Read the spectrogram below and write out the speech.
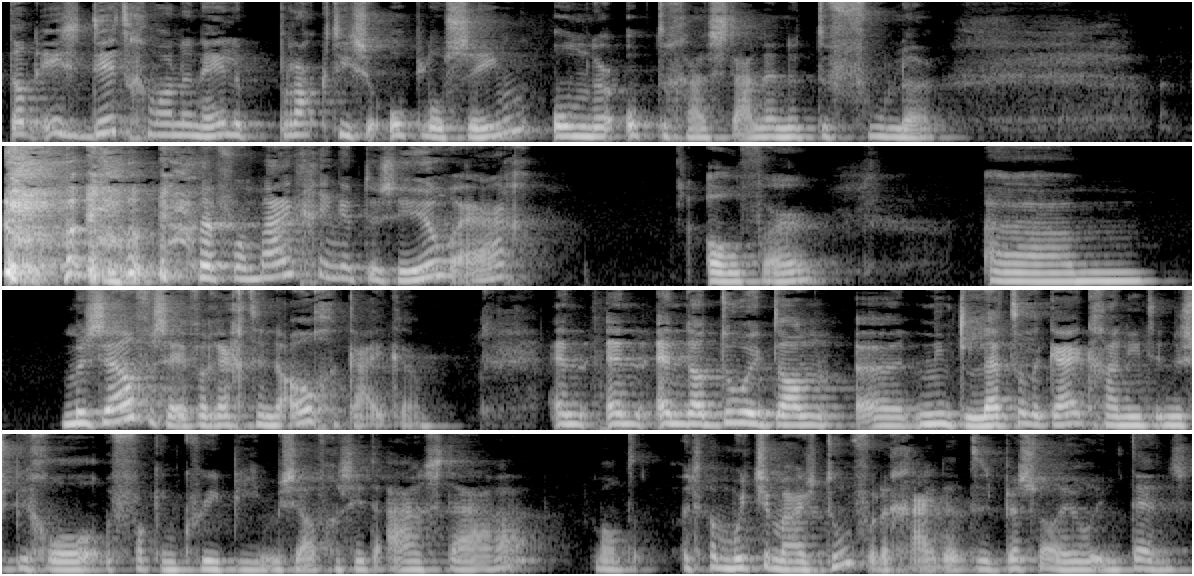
Dan is dit gewoon een hele praktische oplossing om erop te gaan staan en het te voelen. Voor mij ging het dus heel erg over um, mezelf eens even recht in de ogen kijken. En, en, en dat doe ik dan uh, niet letterlijk. Hè. Ik ga niet in de spiegel fucking creepy mezelf gaan zitten aanstaren. Want dat moet je maar eens doen voor de geit. Dat is best wel heel intens.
